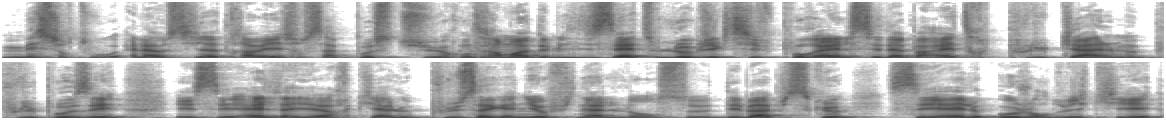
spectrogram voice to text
mais surtout, elle a aussi travaillé sur sa posture. Contrairement à 2017, l'objectif pour elle, c'est d'apparaître plus calme, plus posée, et c'est elle d'ailleurs qui a le plus à gagner au final dans ce débat, puisque c'est elle aujourd'hui qui est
